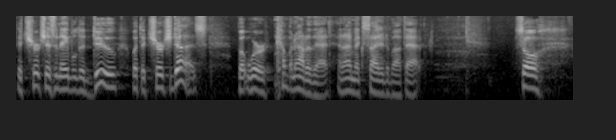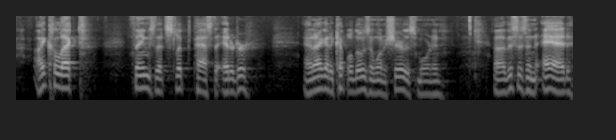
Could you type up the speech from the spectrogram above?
The church isn't able to do what the church does, but we're coming out of that, and I'm excited about that. So I collect things that slipped past the editor, and I got a couple of those I want to share this morning. Uh, this is an ad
